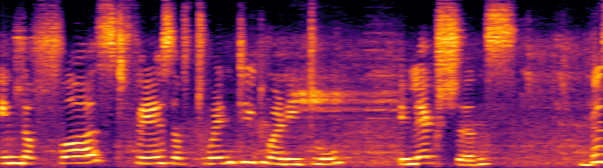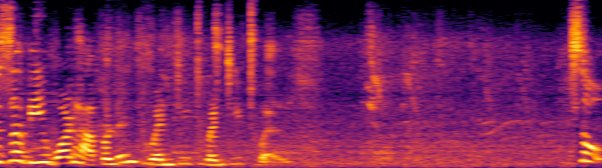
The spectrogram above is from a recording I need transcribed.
in the first phase of 2022 elections vis a vis what happened in 2012. So,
